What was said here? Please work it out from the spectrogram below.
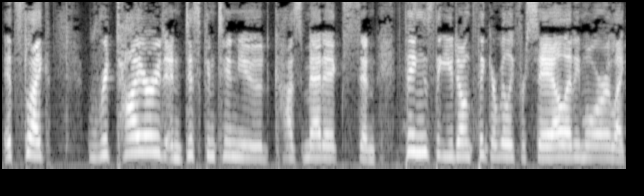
It's like retired and discontinued cosmetics and things that you don't think are really for sale anymore, like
